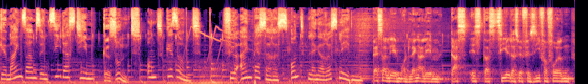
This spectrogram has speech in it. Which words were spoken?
Gemeinsam sind Sie das Team Gesund und gesund für ein besseres und längeres Leben. Besser leben und länger leben, das ist das Ziel, das wir für Sie verfolgen.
